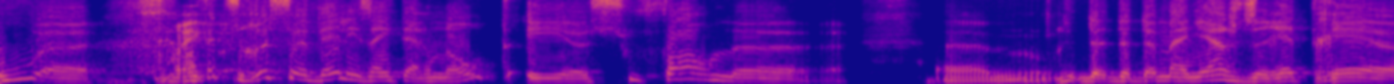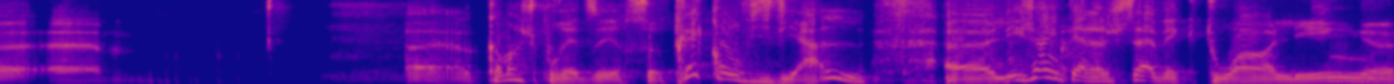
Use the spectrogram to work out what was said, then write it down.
où en fait tu recevais les internautes et sous forme de, manière, je dirais, très euh, comment je pourrais dire ça, très convivial. Euh, les gens interagissaient avec toi en ligne.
